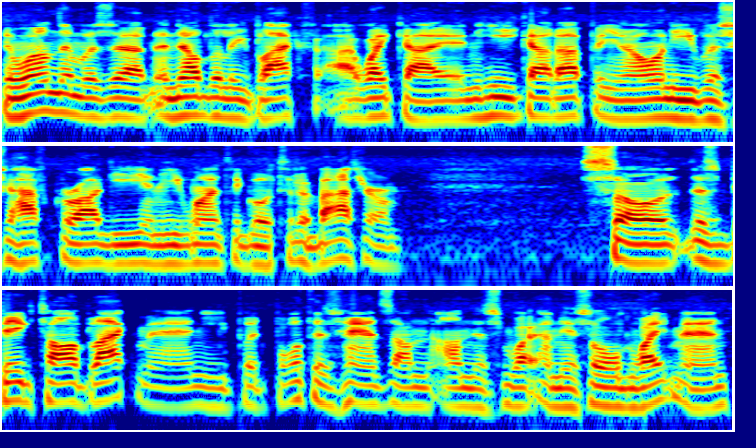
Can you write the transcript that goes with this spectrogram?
And one of them was uh, an elderly black uh, white guy, and he got up, you know, and he was half groggy, and he wanted to go to the bathroom. So this big, tall black man, he put both his hands on on this on this old white man,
